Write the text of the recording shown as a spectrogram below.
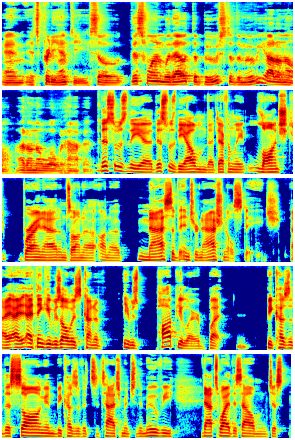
and it's pretty empty. So this one, without the boost of the movie, I don't know. I don't know what would happen. This was the uh, this was the album that definitely launched Bryan Adams on a on a massive international stage. I, I, I think he was always kind of he was popular, but because of this song and because of its attachment to the movie, That's why this album just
